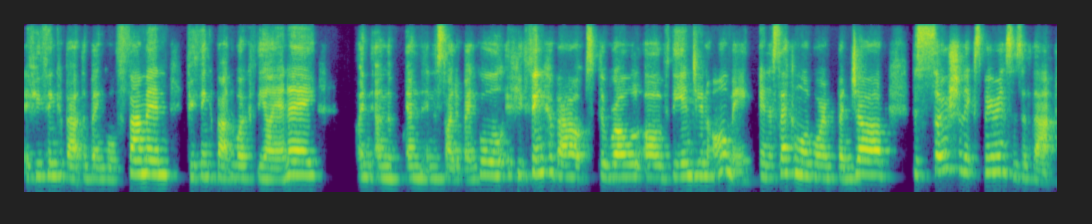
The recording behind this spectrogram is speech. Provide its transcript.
if you think about the Bengal famine, if you think about the work of the INA, and, and, the, and in the side of Bengal, if you think about the role of the Indian army in the Second World War in Punjab, the social experiences of that,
